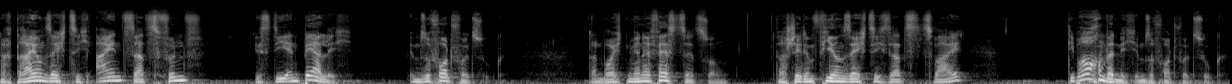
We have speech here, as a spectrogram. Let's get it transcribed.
Nach 63.1 Satz 5 ist die entbehrlich im Sofortvollzug. Dann bräuchten wir eine Festsetzung. Da steht im 64 Satz 2, die brauchen wir nicht im Sofortvollzug.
